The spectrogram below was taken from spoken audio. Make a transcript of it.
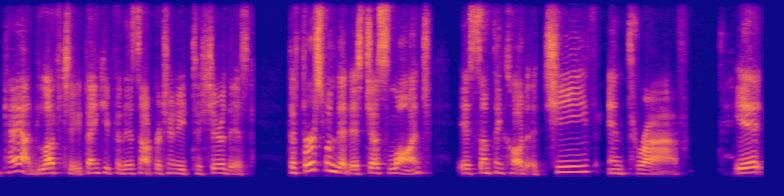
Okay, I'd love to. Thank you for this opportunity to share this. The first one that is just launched is something called Achieve and Thrive. It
